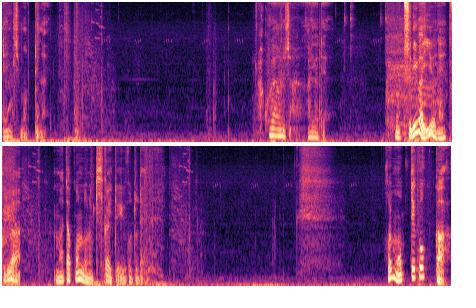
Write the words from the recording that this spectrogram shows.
レンチ持ってない。あこれあるじゃん。ありがてえ。もう釣りはいいよね。釣りはまた今度の機会ということで。これ持ってこっか。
